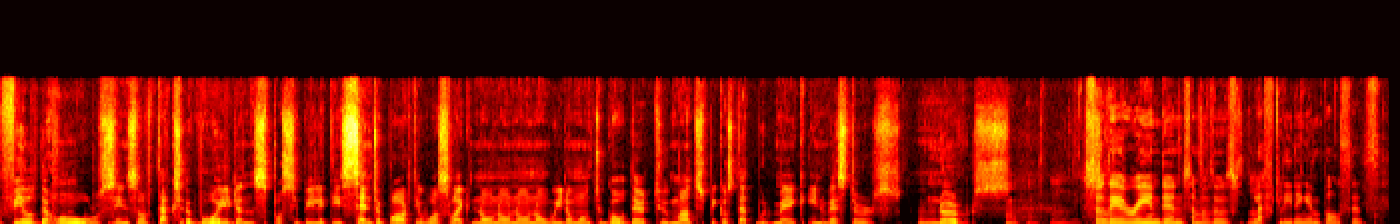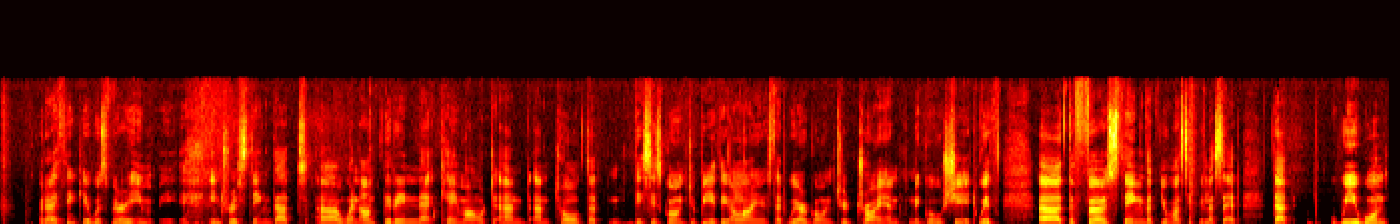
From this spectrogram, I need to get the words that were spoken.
fill the holes in sort of tax avoidance possibilities. Center Party was like, no, no, no, no, we don't want to go there too much because that would make investors mm. nervous. So, So- they reined in some of those left-leaning impulses. But I think it was very Im- interesting that uh, when Antti Rinne came out and, and told that this is going to be the alliance that we are going to try and negotiate with, uh, the first thing that Juha Sipilä said that we want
